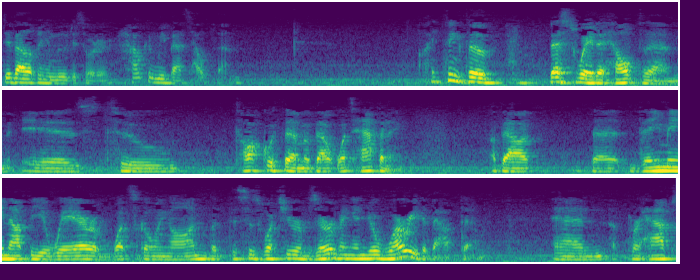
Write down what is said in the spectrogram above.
developing a mood disorder. How can we best help them? I think the best way to help them is to talk with them about what's happening, about that they may not be aware of what's going on, but this is what you're observing and you're worried about them. And perhaps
